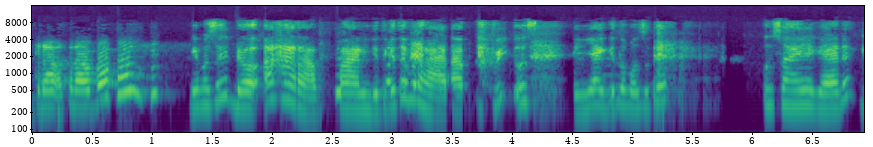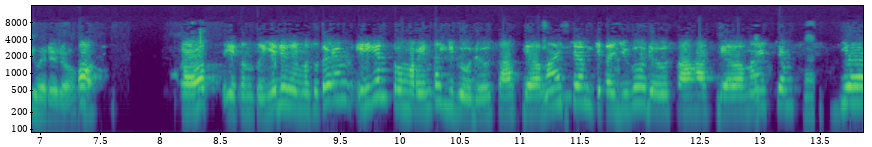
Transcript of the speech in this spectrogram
Kenapa kenapa kan? ya maksudnya doa harapan gitu kita berharap tapi usahanya gitu maksudnya usahanya nggak ada gimana dong Oh, Oh, ya tentunya dengan maksudnya kan ini kan pemerintah juga udah usaha segala macam, kita juga udah usaha segala macam. Ya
